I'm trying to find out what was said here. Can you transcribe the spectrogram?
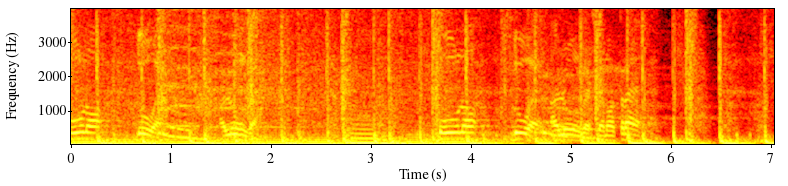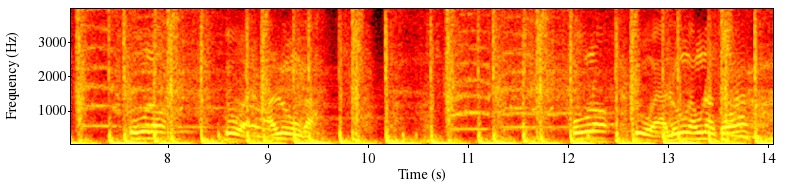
1, 2, allunga. 1, 2, allunga, siamo a 3. 1, 2, allunga. 1, 2, allunga, una ancora.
